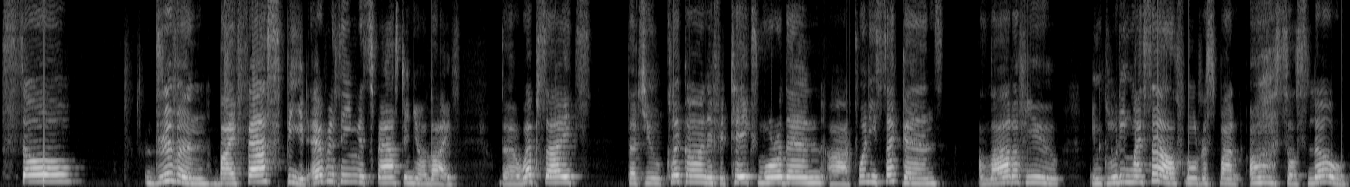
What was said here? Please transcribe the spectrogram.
so driven by fast speed. Everything is fast in your life. The websites that you click on, if it takes more than uh, 20 seconds, a lot of you, including myself, will respond, oh, so slow.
